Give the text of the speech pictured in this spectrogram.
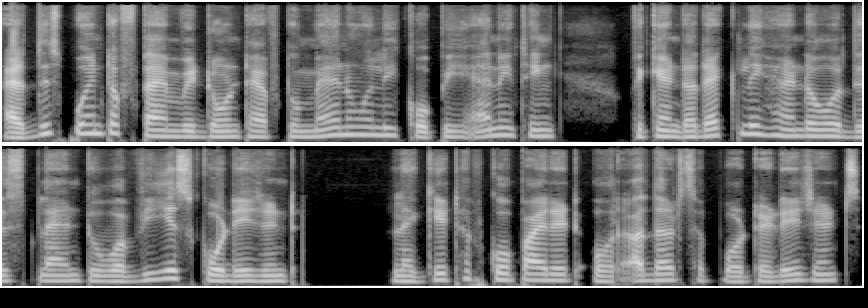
At this point of time, we don't have to manually copy anything. We can directly hand over this plan to a VS Code agent like GitHub Copilot or other supported agents.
